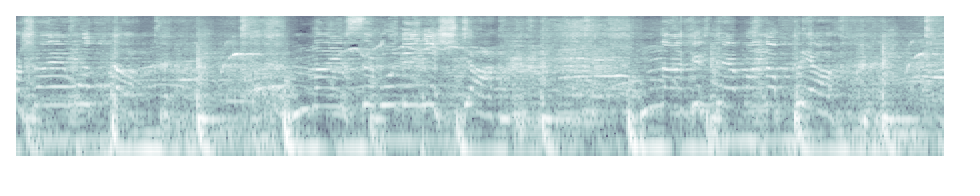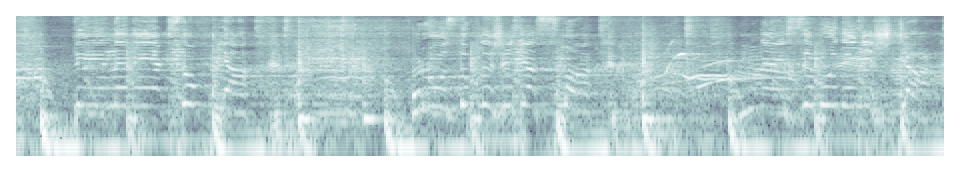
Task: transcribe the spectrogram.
бажаємо так, най все буде ніштяк, нафіг треба напряг, ти не не як сопляк, роздупли життя смак, най все буде ніштяк.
